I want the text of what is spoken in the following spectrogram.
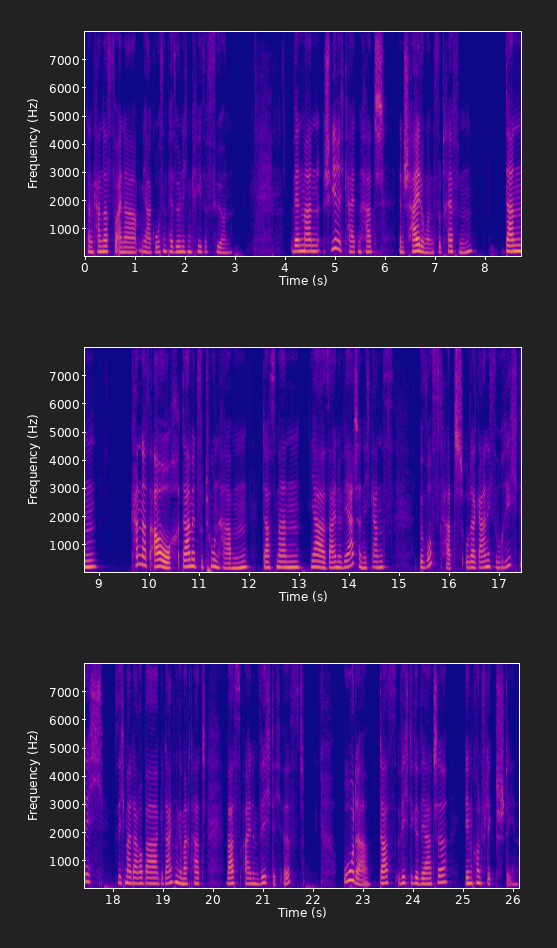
dann kann das zu einer ja, großen persönlichen Krise führen. Wenn man Schwierigkeiten hat, Entscheidungen zu treffen, dann kann das auch damit zu tun haben, dass man ja seine Werte nicht ganz bewusst hat oder gar nicht so richtig sich mal darüber Gedanken gemacht hat, was einem wichtig ist oder dass wichtige Werte in Konflikt stehen.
